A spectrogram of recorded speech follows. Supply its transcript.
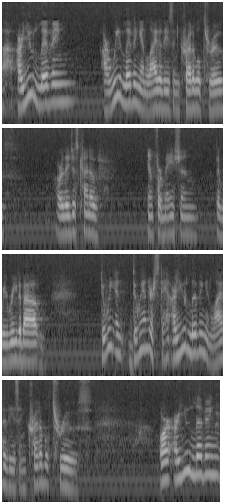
Uh, are you living, are we living in light of these incredible truths? Or are they just kind of information that we read about? Do we, do we understand? Are you living in light of these incredible truths? Or are you living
